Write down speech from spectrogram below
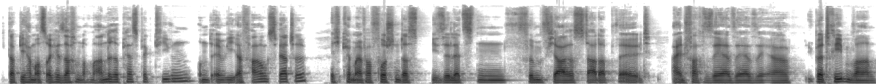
ich glaube, die haben auf solche Sachen nochmal andere Perspektiven und irgendwie Erfahrungswerte. Ich kann mir einfach vorstellen, dass diese letzten fünf Jahre Startup-Welt einfach sehr, sehr, sehr übertrieben waren.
